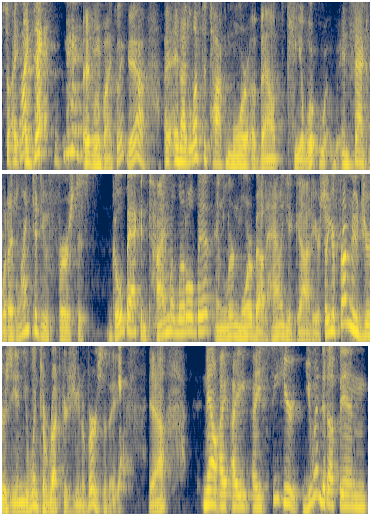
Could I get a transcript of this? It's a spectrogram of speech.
So I, I def- it went by quick, yeah. And I'd love to talk more about Kia. In fact, what I'd like to do first is go back in time a little bit and learn more about how you got here. So you're from New Jersey and you went to Rutgers University. Yeah. Yeah. Now I, I, I see here you ended up in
